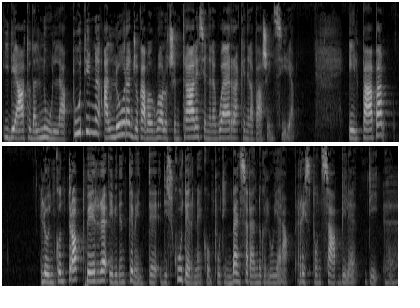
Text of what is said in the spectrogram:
ideato dal nulla. Putin allora giocava un ruolo centrale sia nella guerra che nella pace in Siria. E il Papa lo incontrò per evidentemente discuterne con Putin, ben sapendo che lui era responsabile di ehm,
